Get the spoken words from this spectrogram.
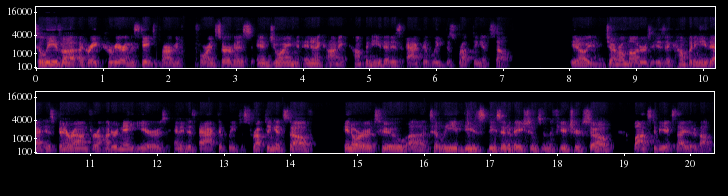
to leave a, a, great career in the State Department Foreign Service and join an iconic company that is actively disrupting itself. You know, General Motors is a company that has been around for 108 years, and it is actively disrupting itself in order to uh, to lead these these innovations in the future. So lots to be excited about.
